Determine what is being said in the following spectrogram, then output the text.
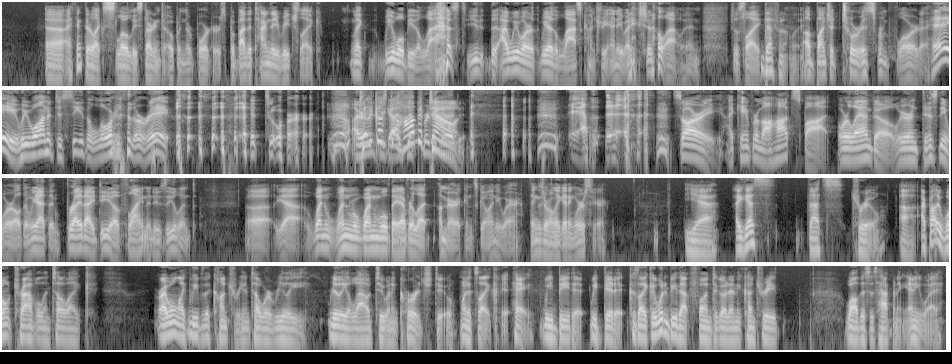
Uh, I think they're like slowly starting to open their borders, but by the time they reach like, like we will be the last. You, the, I, we were we are the last country anybody should allow in. Just like Definitely. a bunch of tourists from Florida. Hey, we wanted to see the Lord of the Rings tour. I Take us to Hobbit Town. Sorry, I came from a hot spot, Orlando. We were in Disney World, and we had the bright idea of flying to New Zealand. Uh, yeah. When when when will they ever let Americans go anywhere? Things are only getting worse here. Yeah, I guess that's true. Uh, I probably won't travel until like, or I won't like leave the country until we're really, really allowed to and encouraged to. When it's like, hey, we beat it, we did it, because like it wouldn't be that fun to go to any country while this is happening anyway.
